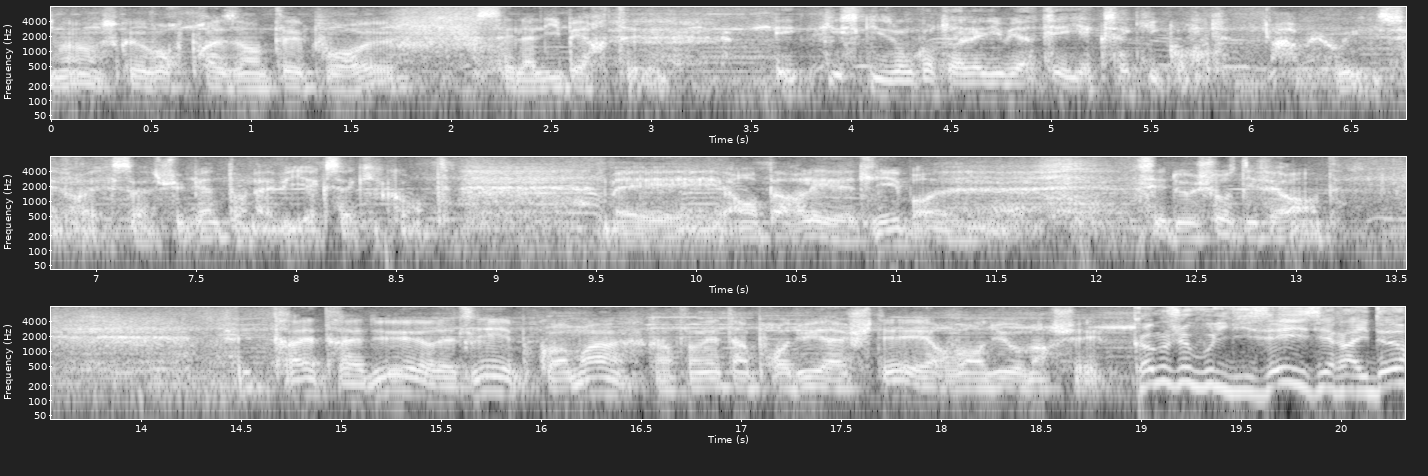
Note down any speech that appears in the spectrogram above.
non, ce que vous représentez pour eux, c'est la liberté. Et qu'est-ce qu'ils ont contre la liberté? Il n'y a que ça qui compte. Ah mais oui, c'est vrai, ça, je suis bien de ton avis, il n'y a que ça qui compte. Mais en parler et être libre, euh, c'est deux choses différentes. C'est très très dur d'être libre, quoi, moi, quand on est un produit acheté et revendu au marché. Comme je vous le disais, Easy Rider,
